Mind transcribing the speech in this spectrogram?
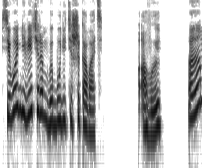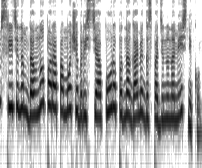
Сегодня вечером вы будете шиковать. А вы? А нам с Ритином давно пора помочь обрести опору под ногами господину наместнику,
